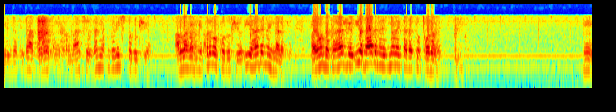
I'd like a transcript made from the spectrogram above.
ili da ti da povratnu informaciju, znam ako ga nisi podučio. Allah im je prvo podučio i Adema i Meleke, pa je onda tražio i od Adema i od Meleka da to ponove. Hmm.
